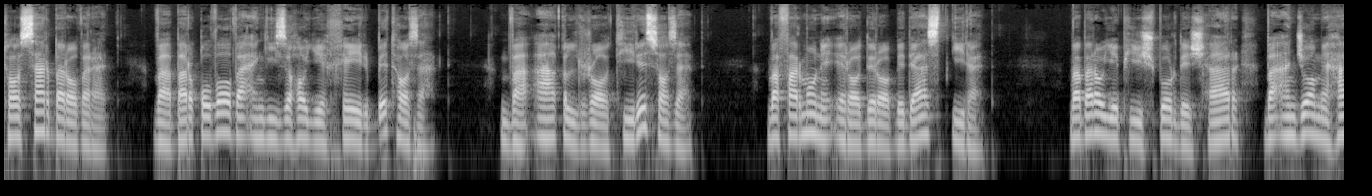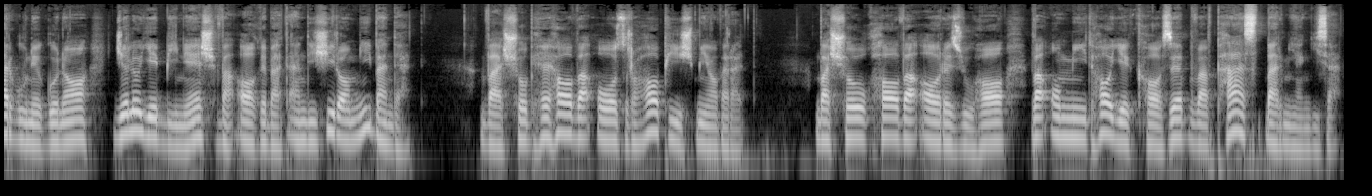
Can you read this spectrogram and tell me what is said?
تا سر برآورد و بر قوا و انگیزه های خیر بتازد و عقل را تیره سازد و فرمان اراده را به دست گیرد و برای پیشبرد شر و انجام هر گونه گناه جلوی بینش و عاقبت اندیشی را میبندد و شبهه ها و عذرها پیش می آورد و شوقها و آرزوها و امیدهای کاذب و پست برمیانگیزد.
